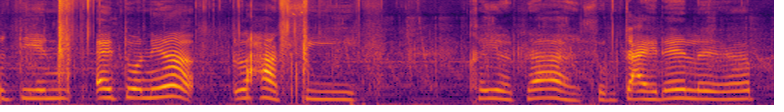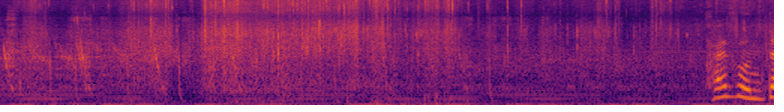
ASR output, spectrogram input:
อจีนไอตัวเนี้ยรหัสฟรีใครอยากได้สนใจได้เลยครับใครสนใจ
